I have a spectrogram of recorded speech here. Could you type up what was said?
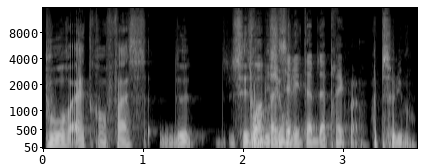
pour être en face de ses pour ambitions. Pour passer à l'étape d'après, quoi. Absolument.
